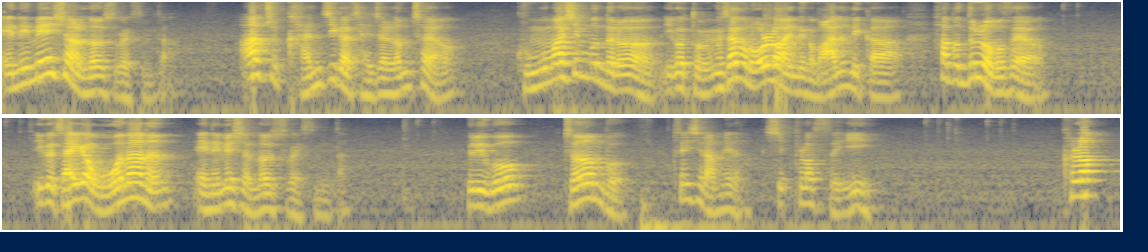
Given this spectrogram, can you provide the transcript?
애니메이션을 넣을 수가 있습니다. 아주 간지가 잘잘 넘쳐요. 궁금하신 분들은 이거 동영상으로 올라와 있는 거 많으니까 한번 눌러보세요. 이거 자기가 원하는 애니메이션 넣을 수가 있습니다. 그리고 전원부 튼실합니다. C 플러스 2 클럭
